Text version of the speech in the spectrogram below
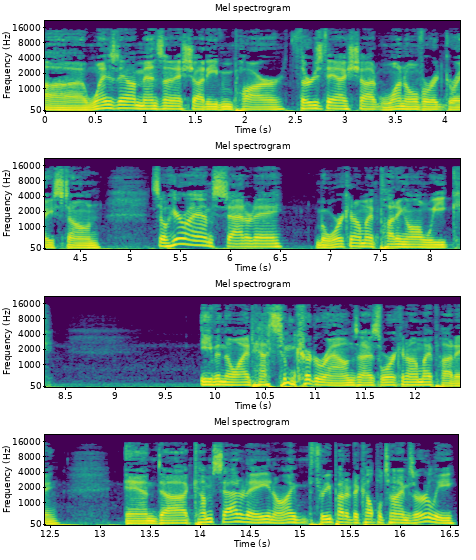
Uh, Wednesday on men's night, I shot even par. Thursday, I shot one over at Greystone. So here I am Saturday. I've been working on my putting all week. Even though I'd had some good rounds, I was working on my putting. And uh, come Saturday, you know, I three putted a couple times early,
